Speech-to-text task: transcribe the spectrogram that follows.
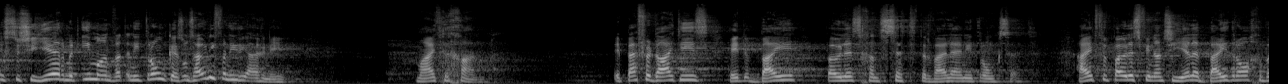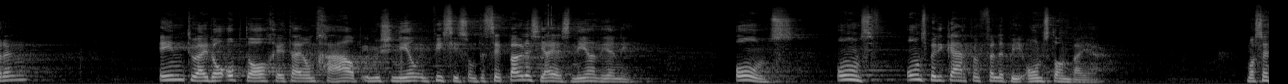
assosieer met iemand wat in die tronk is. Ons hou nie van hierdie ou nie. Maar hy het gegaan. Epaphroditus het by Paulus gaan sit terwyl hy in die tronk sit. Hy het vir Paulus finansiële bydrae gebring. En toe hy daar opdaag, het hy hom gehelp emosioneel en fisies om te sê Paulus, jy is nie alleen nie. Ons, ons, ons by die kerk van Filippi, ons staan by jou. Maar sy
